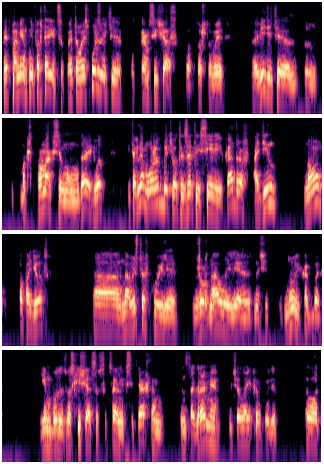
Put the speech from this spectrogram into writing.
этот момент не повторится. Поэтому используйте вот прямо сейчас вот то, что вы видите, по максимуму, да, и вот и тогда, может быть, вот из этой серии кадров один, но попадет э, на выставку или в журнал, или, значит, ну и как бы им будут восхищаться в социальных сетях, там в Инстаграме куча лайков будет. Вот,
